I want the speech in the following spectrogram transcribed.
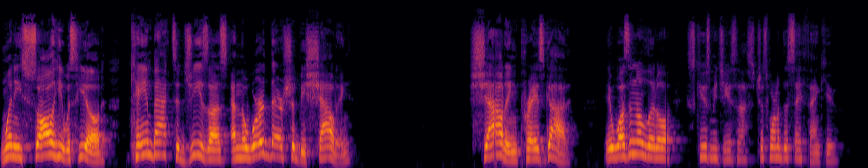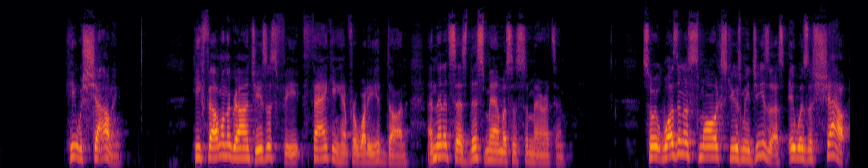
when he saw he was healed, came back to Jesus, and the word there should be shouting. Shouting, praise God. It wasn't a little, excuse me, Jesus, just wanted to say thank you. He was shouting. He fell on the ground at Jesus' feet, thanking him for what he had done. And then it says, This man was a Samaritan. So it wasn't a small, excuse me, Jesus. It was a shout.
